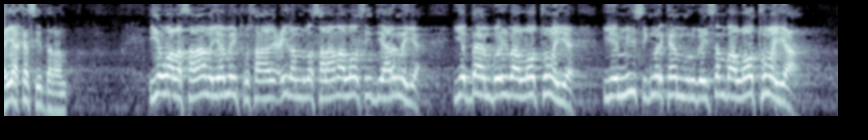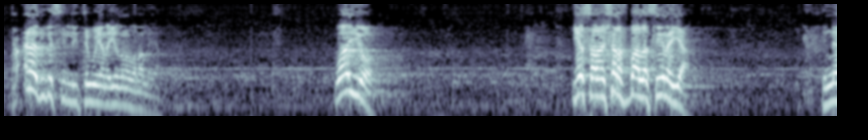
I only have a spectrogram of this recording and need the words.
ayaa ka sii daran. Iyo waa la salaamaya maydku ciidan salaamaa loo sii diyaarinaya iyo baambooy baa loo tumaya iyo miisig markaa murugaysan baa loo tumayaa wax aad uga sii liitay weeyaan iyaduna walaalayaal waayo iyo salaan sharaf baa la siinayaa inna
